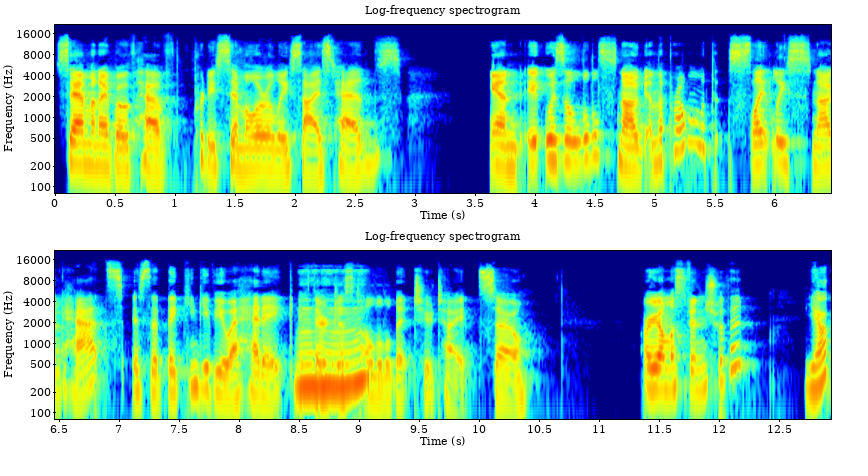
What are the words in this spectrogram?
Sam and I both have pretty similarly sized heads. And it was a little snug. And the problem with slightly snug hats is that they can give you a headache if they're just mm-hmm. a little bit too tight. So, are you almost finished with it? Yep.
